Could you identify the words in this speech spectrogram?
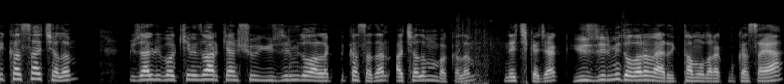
bir kasa açalım. Güzel bir bakiyemiz varken şu 120 dolarlık bir kasadan açalım bakalım. Ne çıkacak? 120 dolara verdik tam olarak bu kasaya.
